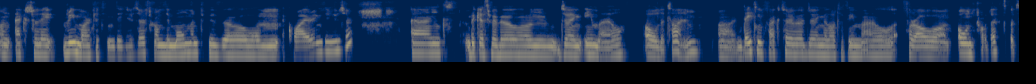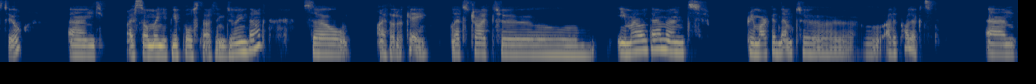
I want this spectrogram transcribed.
on actually remarketing the user from the moment we were um, acquiring the user. And because we were um, doing email all the time, uh, in Dating Factory, we were doing a lot of email for our own products, but still. And I saw many people starting doing that. So I thought, okay, let's try to email them and remarket them to other products. And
